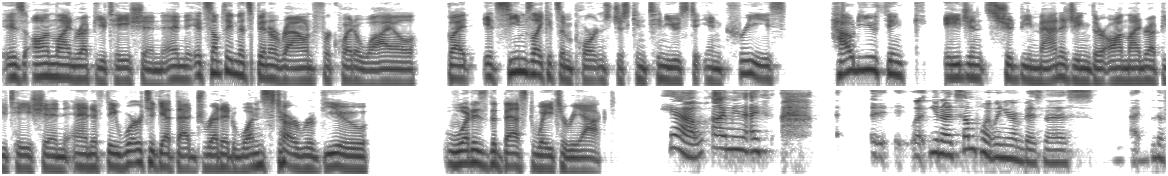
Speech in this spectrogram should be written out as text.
is online reputation. And it's something that's been around for quite a while, but it seems like its importance just continues to increase. How do you think agents should be managing their online reputation? And if they were to get that dreaded one star review, what is the best way to react? Yeah, well, I mean, I, you know, at some point when you're in business, the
